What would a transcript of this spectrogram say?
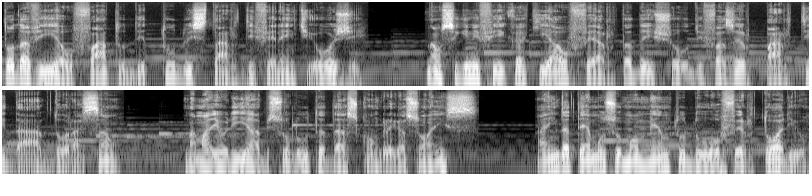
Todavia, o fato de tudo estar diferente hoje não significa que a oferta deixou de fazer parte da adoração. Na maioria absoluta das congregações, ainda temos o momento do ofertório,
